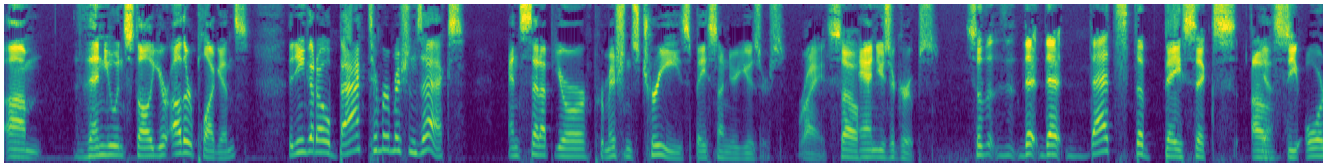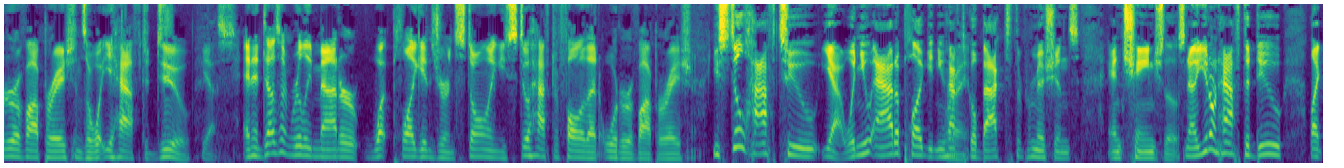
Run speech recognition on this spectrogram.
Um, then you install your other plugins. Then you go back to PermissionsEx and set up your permissions trees based on your users Right. So and user groups. So th- th- that that's the basics of Yes. the order of operations of what you have to do. Yes. And it doesn't really matter what plugins you're installing; you still have to follow that order of operation. You still have to, yeah. When you add a plugin, you have Right. to go back to the permissions and change those. Now, you don't have to do like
